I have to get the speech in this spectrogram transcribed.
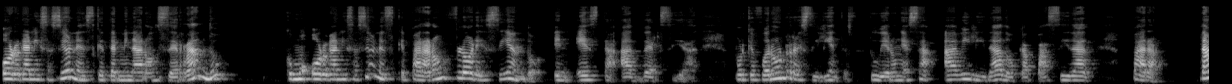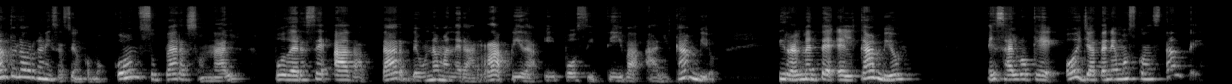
organizaciones que terminaron cerrando como organizaciones que pararon floreciendo en esta adversidad, porque fueron resilientes, tuvieron esa habilidad o capacidad para tanto la organización como con su personal poderse adaptar de una manera rápida y positiva al cambio. Y realmente el cambio es algo que hoy ya tenemos constante.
